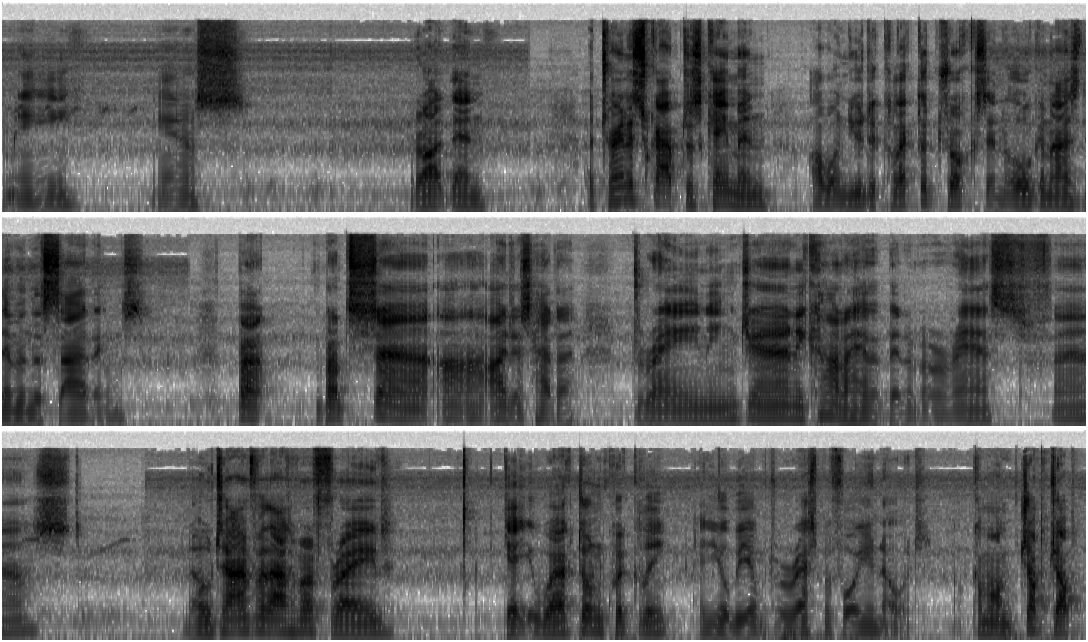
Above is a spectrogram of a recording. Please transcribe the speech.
me, yes. Right then. A train of scrap just came in. I want you to collect the trucks and organize them in the sidings. But, but, sir, I, I just had a draining journey. Can't I have a bit of a rest first? No time for that, I'm afraid. Get your work done quickly, and you'll be able to rest before you know it. Now, come on, chop chop,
